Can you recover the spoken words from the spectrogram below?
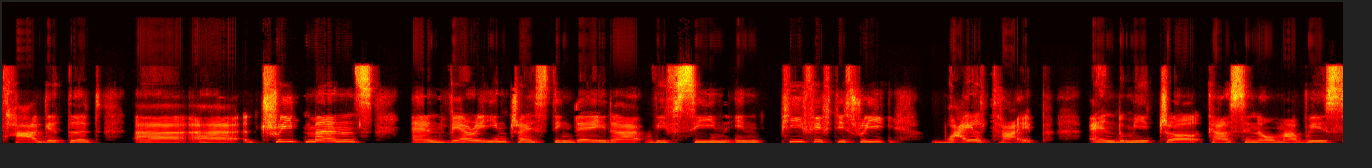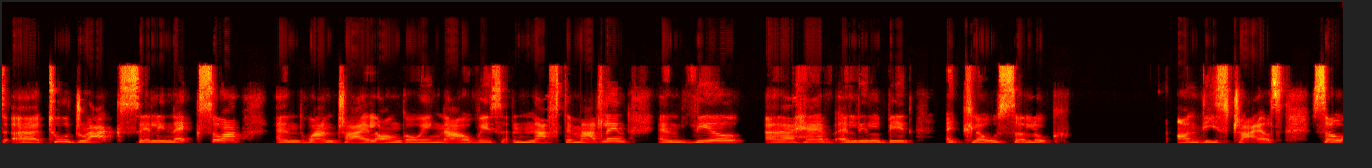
targeted uh, uh, treatments and very interesting data we've seen in P53 wild type endometrial carcinoma with uh, two drugs, selinexor, and one trial ongoing now with navtemadlin. And we'll uh, have a little bit a closer look on these trials. So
